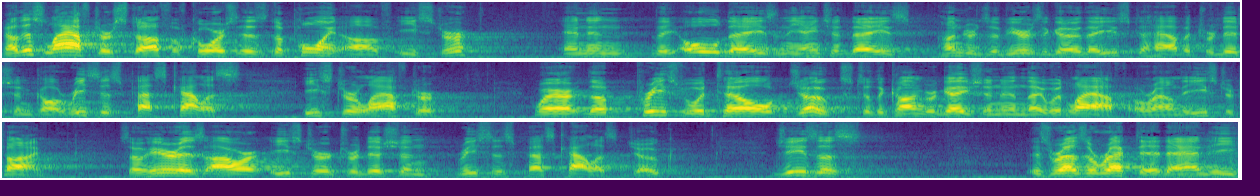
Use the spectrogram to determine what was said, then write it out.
Now, this laughter stuff, of course, is the point of Easter. And in the old days, in the ancient days, hundreds of years ago, they used to have a tradition called Risus Paschalis, Easter laughter, where the priest would tell jokes to the congregation and they would laugh around the Easter time. So here is our Easter tradition, Risus Paschalis joke. Jesus is resurrected, and he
